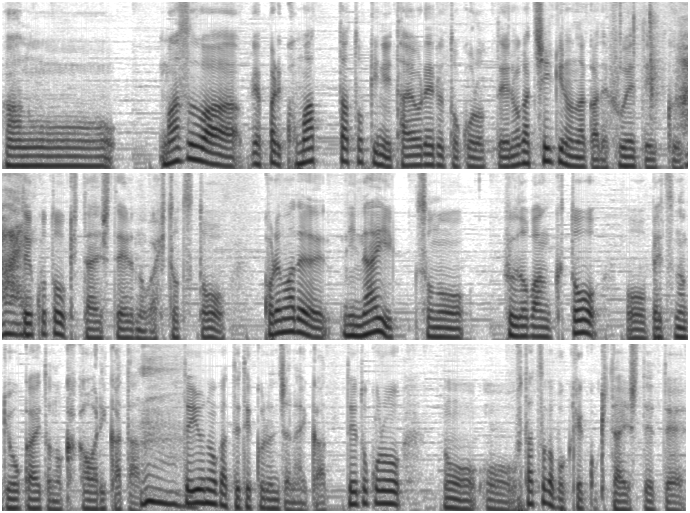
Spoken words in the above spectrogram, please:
あのーまずはやっぱり困った時に頼れるところっていうのが地域の中で増えていくはいっていうことを期待しているのが一つとこれまでにないそのフードバンクとお別の業界との関わり方っんていうのが出てくるんじゃないか。っていうところのお2つが僕結構期待してて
